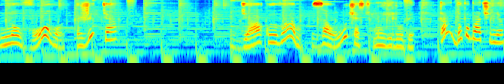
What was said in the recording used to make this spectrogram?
нового життя. Дякую вам за участь, мої любі, та до побачення!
